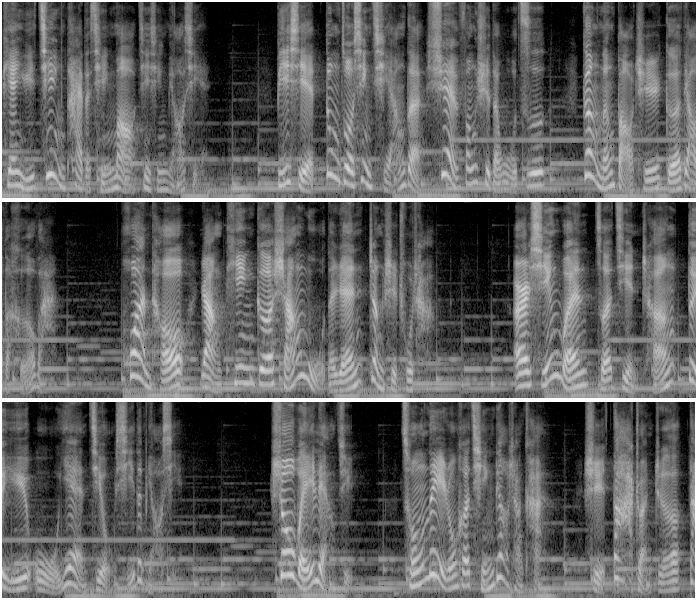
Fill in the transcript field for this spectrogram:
偏于静态的情貌进行描写，比写动作性强的旋风式的舞姿更能保持格调的和婉。换头让听歌赏舞的人正式出场，而行文则仅成对于午宴酒席的描写。收尾两句，从内容和情调上看。是大转折、大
